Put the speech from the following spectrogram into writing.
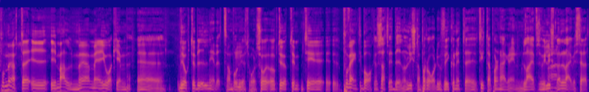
på möte i, i Malmö med Joakim. Eh, vi åkte bil ner dit, han bodde mm. i Göteborg. Så åkte vi upp till, till, på vägen tillbaka så satt vi i bilen och lyssnade på radio för vi kunde inte titta på den här grejen live så vi lyssnade live istället.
